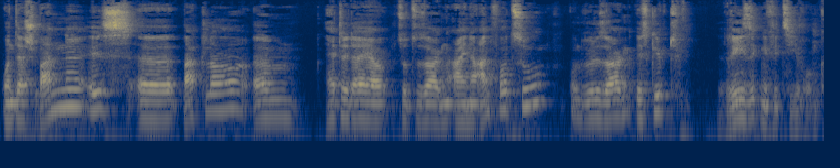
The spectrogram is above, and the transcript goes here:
Und das Spannende ist, äh, Butler ähm, hätte da ja sozusagen eine Antwort zu und würde sagen, es gibt Resignifizierung.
